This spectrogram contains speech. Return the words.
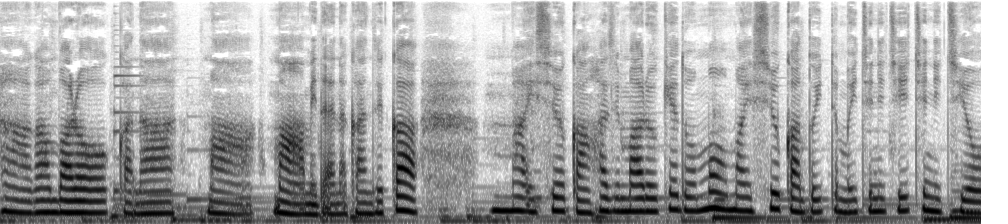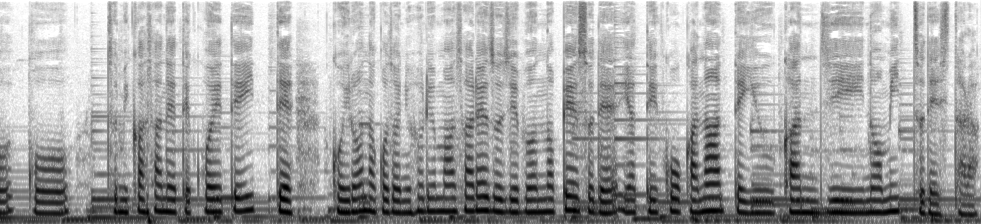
あー頑張ろうかな。まあまあみたいな感じか。まあ1週間始まるけども、まあ、1週間といっても一日一日をこう積み重ねて超えていってこういろんなことに振り回されず自分のペースでやっていこうかなっていう感じの3つでしたら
